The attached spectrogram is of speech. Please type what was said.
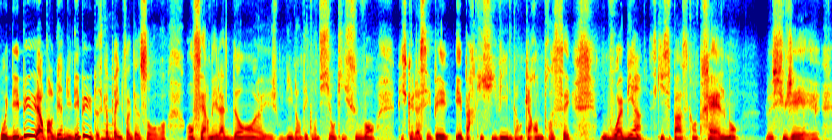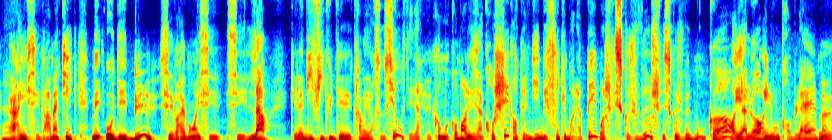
Au début, hein, on parle bien du début, parce qu'après, mm. une fois qu'elles sont enfermées là-dedans, euh, et je vous dis dans des conditions qui souvent, puisque la CP est partie civile dans 40 procès, on voit bien ce qui se passe quand réellement le sujet mm. arrive, c'est dramatique. Mais au début, c'est vraiment, et c'est là qui la difficulté des travailleurs sociaux, c'est-à-dire comment, comment les accrocher quand elles disent mais foutez-moi la paix, moi je fais ce que je veux, je fais ce que je veux de mon corps, et alors il est où le problème euh,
